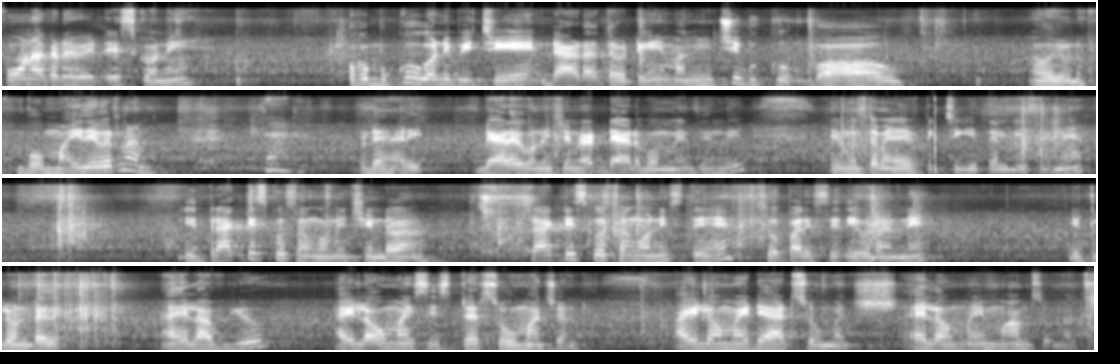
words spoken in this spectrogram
ఫోన్ అక్కడ పెట్టేసుకొని ఒక బుక్ కొనిపించి డాడాతోటి మంచి బుక్ వావ్. చూడు బొమ్మ. ఇది ఎవరు నన్ను? డాడీ. డాడీ కొనిచ్చిండు డాడీ బొమ్మ వేసింది. ఇది మొత్తం పిచ్చి గీతలు గీసింది. ఇది ప్రాక్టీస్ కోసం కొనిచ్చిండా? ప్రాక్టీస్ కోసం కొనిస్తే సో పరిస్థితి ఇవ్వడాన్ని ఇట్లుంటుంది. I love you I love my sister so much అంట. I love my dad so much I love my mom so much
